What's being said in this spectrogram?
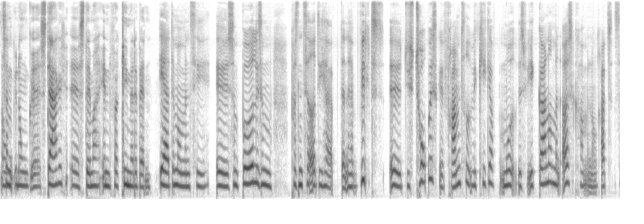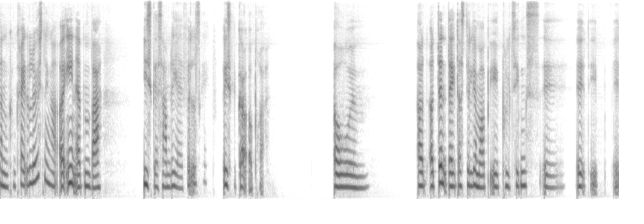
nogle, som, nogle øh, stærke øh, stemmer inden for klimadebatten. Ja, det må man sige. Øh, som både ligesom præsenterede de her, den her vildt øh, dystopiske fremtid, vi kigger mod, hvis vi ikke gør noget, men også kom med nogle ret sådan, konkrete løsninger. Og en af dem var, I skal samle jer i fællesskab, og I skal gøre oprør. Og, øh, og, og den dag, der stillede jeg mig op i politikens, øh, øh, i, øh,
